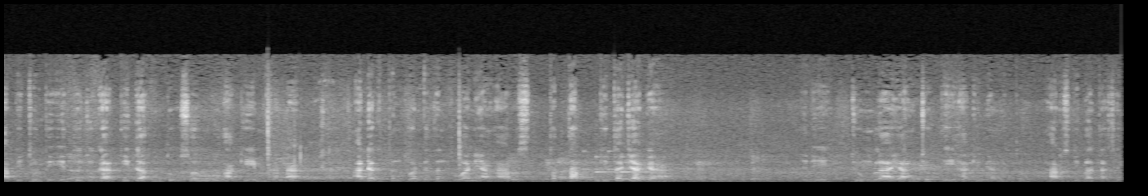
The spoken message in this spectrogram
Tapi cuti itu juga tidak untuk seluruh hakim karena ada ketentuan-ketentuan yang harus tetap kita jaga. Jadi jumlah yang cuti hakim yang itu harus dibatasi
